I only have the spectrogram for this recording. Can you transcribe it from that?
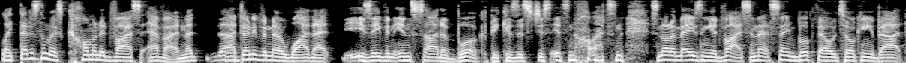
Like that is the most common advice ever, and that I don't even know why that is even inside a book because it's just it's not it's, it's not amazing advice. In that same book, they were talking about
